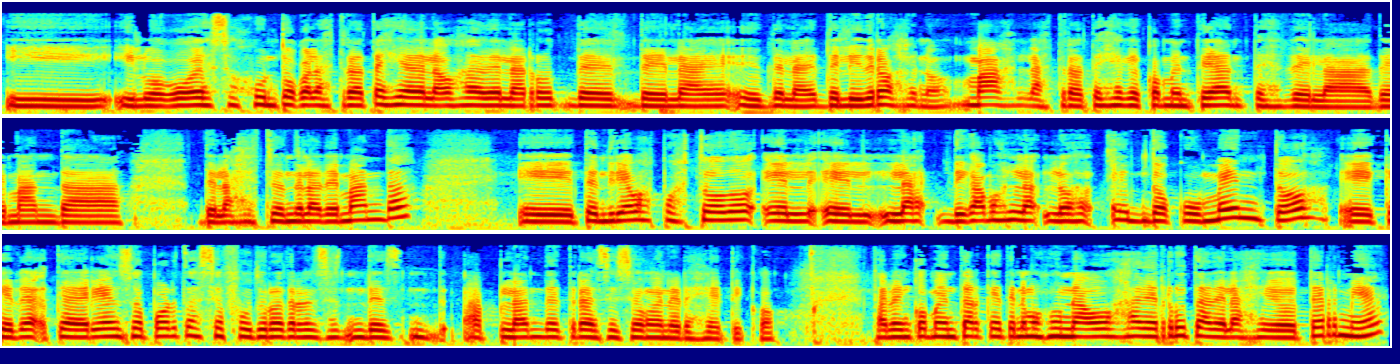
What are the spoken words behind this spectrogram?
Y, y, luego eso junto con la estrategia de la hoja de la, de, de la, de la, del hidrógeno, más la estrategia que comenté antes de la demanda, de la gestión de la demanda, eh, tendríamos pues todo el, el la, digamos la, los documentos eh, que, da, que, darían soporte a ese futuro de, a plan de transición energético. También comentar que tenemos una hoja de ruta de la geotermia.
